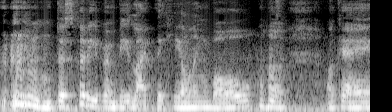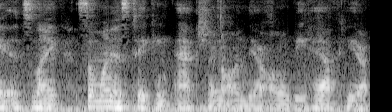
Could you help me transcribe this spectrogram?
this could even be like the healing bowl. okay, it's like someone is taking action on their own behalf here.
